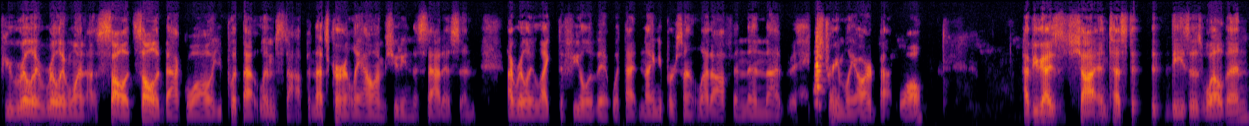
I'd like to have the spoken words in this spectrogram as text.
if you really really want a solid solid back wall, you put that limb stop, and that's currently how I'm shooting the status. And I really like the feel of it with that 90% let off, and then that extremely hard back wall. Have you guys shot and tested these as well? Then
